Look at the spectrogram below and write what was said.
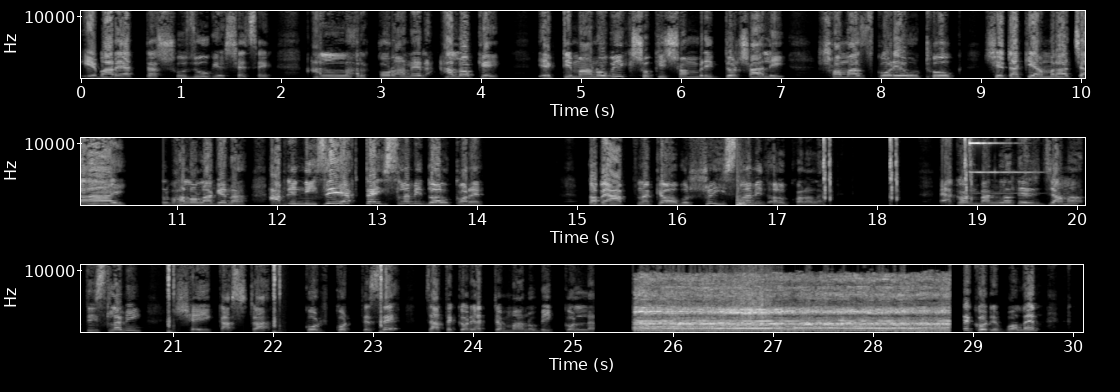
এবার একটা সুযোগ এসেছে। আল্লাহর কোরআনের আলোকে একটি মানবিক সুখী সমৃদ্ধশালী সমাজ করে উঠুক, সেটা কি আমরা চাই? ভালো লাগে না। আপনি নিজে একটা ইসলামী দল করেন। তবে আপনাকে অবশ্যই ইসলামী দল করা লাগবে। এখন বাংলাদেশ জামাত ইসলামী সেই কাজটা করতেছে, যাতে করে একটা মানবিক কল্যাণ করে বলেন,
